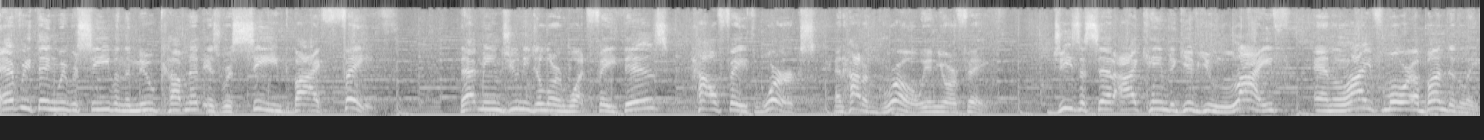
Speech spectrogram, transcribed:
Everything we receive in the new covenant is received by faith. That means you need to learn what faith is, how faith works, and how to grow in your faith. Jesus said, I came to give you life and life more abundantly.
